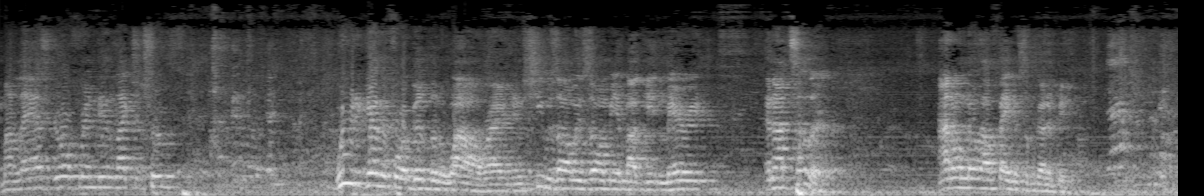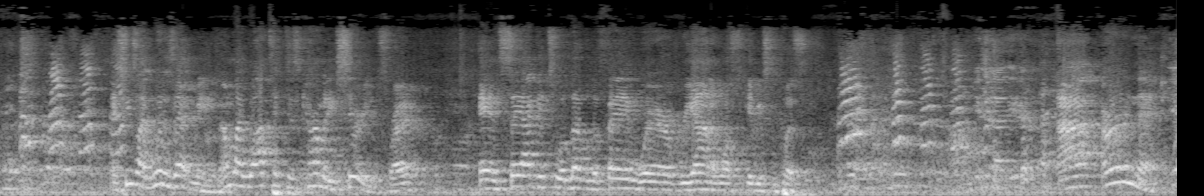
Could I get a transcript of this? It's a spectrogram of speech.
My last girlfriend didn't like the truth. We were together for a good little while, right? And she was always on me about getting married. And I tell her, I don't know how famous I'm gonna be. And she's like, what does that mean? I'm like, well, I take this comedy serious, right? And say I get to a level of fame where Rihanna wants to give me some pussy. I earned that.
